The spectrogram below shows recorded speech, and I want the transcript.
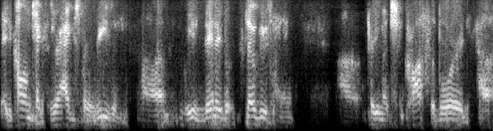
They call them Texas rags for a reason. Uh, we invented snow goose hunting uh, pretty much across the board, uh,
